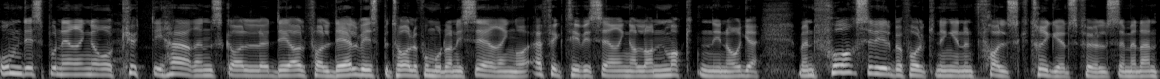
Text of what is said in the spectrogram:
Omdisponeringer og kutt i Hæren skal de iallfall delvis betale for modernisering og effektivisering av landmakten i Norge. Men får sivilbefolkningen en falsk trygghetsfølelse med den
